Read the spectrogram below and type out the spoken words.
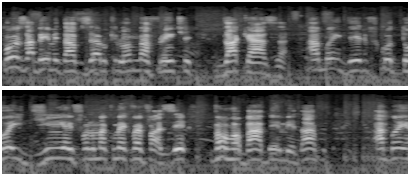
pôs a BMW zero quilômetro na frente da casa. A mãe dele ficou doidinha e falou: Mas como é que vai fazer? Vão roubar a BMW? A mãe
